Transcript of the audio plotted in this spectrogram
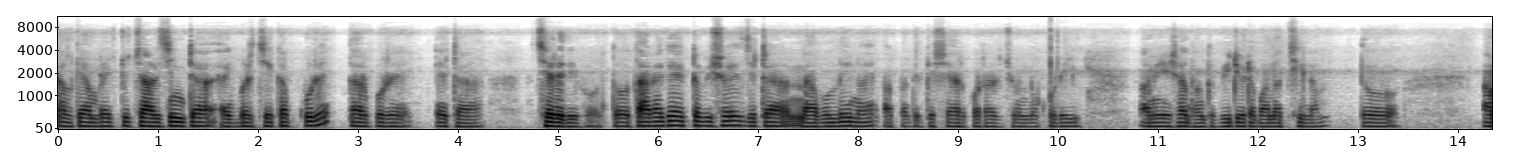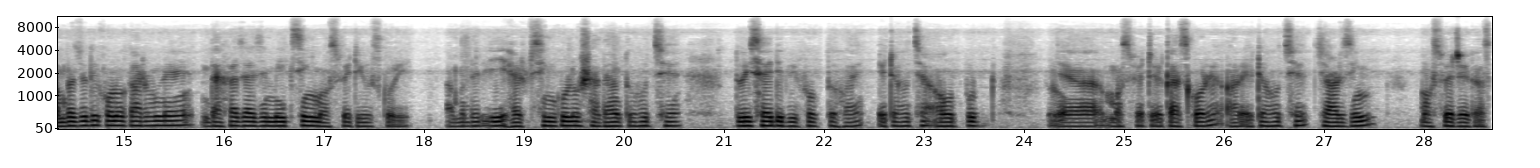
কালকে আমরা একটু চার্জিংটা একবার চেক আপ করে তারপরে এটা ছেড়ে দিব। তো তার আগে একটা বিষয় যেটা না বললেই নয়, আপনাদেরকে শেয়ার করার জন্য করেই আমি সাধারণত ভিডিওটা বানাচ্ছিলাম। তো আমরা যদি কোনো কারণে দেখা যায় যে মিক্সিং মসফেট ইউজ করি, আমাদের এই হেডসিংগুলো সাধারণত হচ্ছে দুই সাইডে বিভক্ত হয়। এটা হচ্ছে আউটপুট মসফেটের কাজ করে আর এটা হচ্ছে চার্জিং মসফেটের কাজ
